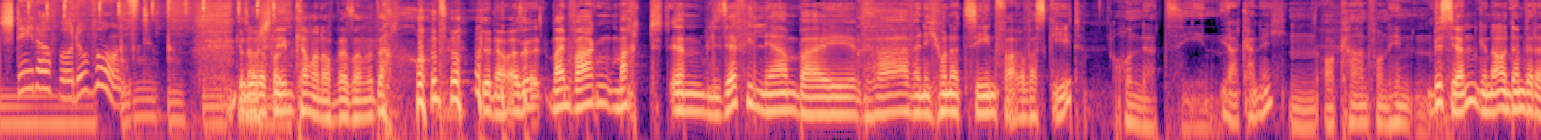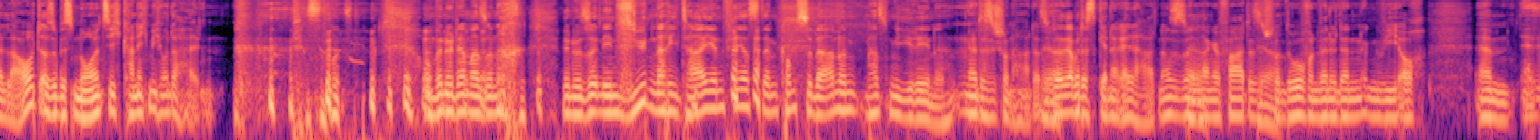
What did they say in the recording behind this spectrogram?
Steh doch, wo du wohnst. Genau, war- stehen kann man auch besser mit dem Auto. Genau, also mein Wagen macht ähm, sehr viel Lärm bei, ja, wenn ich 110 fahre, was geht. 110. Ja, kann ich. Ein Orkan von hinten. Ein bisschen, genau, und dann wird er laut. Also bis 90 kann ich mich unterhalten. Und wenn du dann mal so nach, wenn du so in den Süden nach Italien fährst, dann kommst du da an und hast Migräne. Ja, das ist schon hart. Also, Ja. aber das ist generell hart. Ne? Das ist so eine Ja. lange Fahrt, das ist Ja. schon doof. Und wenn du dann irgendwie auch, ähm, äh,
